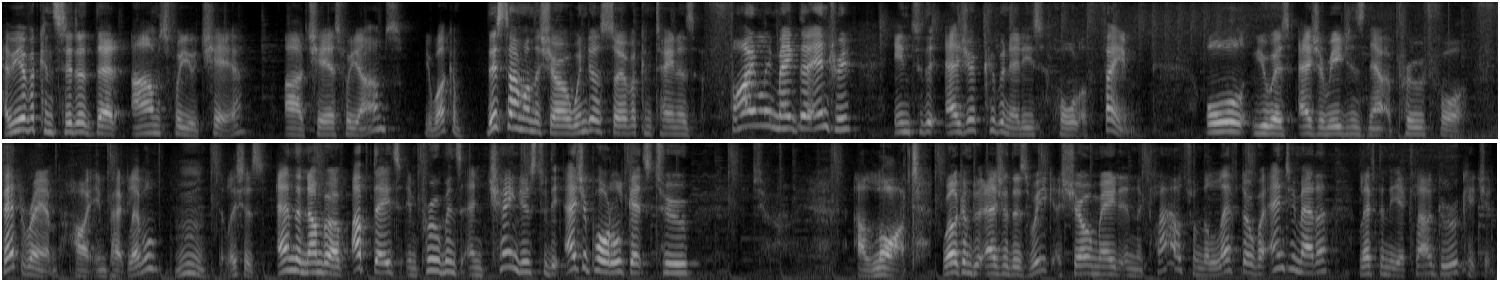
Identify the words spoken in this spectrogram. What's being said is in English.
Have you ever considered that arms for your chair are chairs for your arms? You're welcome. This time on the show, Windows Server containers finally make their entry into the Azure Kubernetes Hall of Fame. All US Azure regions now approved for FedRAMP high impact level, mmm, delicious. And the number of updates, improvements, and changes to the Azure portal gets to a lot. Welcome to Azure This Week, a show made in the clouds from the leftover antimatter left in the Cloud Guru kitchen.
